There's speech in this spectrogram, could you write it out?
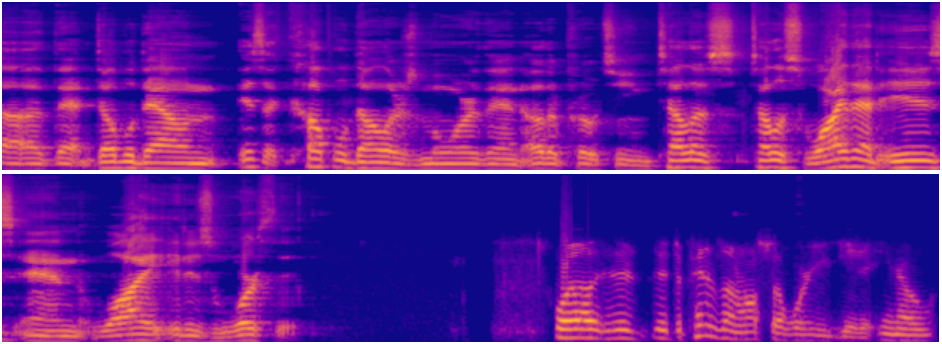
uh, that Double Down is a couple dollars more than other protein. Tell us, tell us why that is and why it is worth it. Well, it, it, depends on also where you get it. You know,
